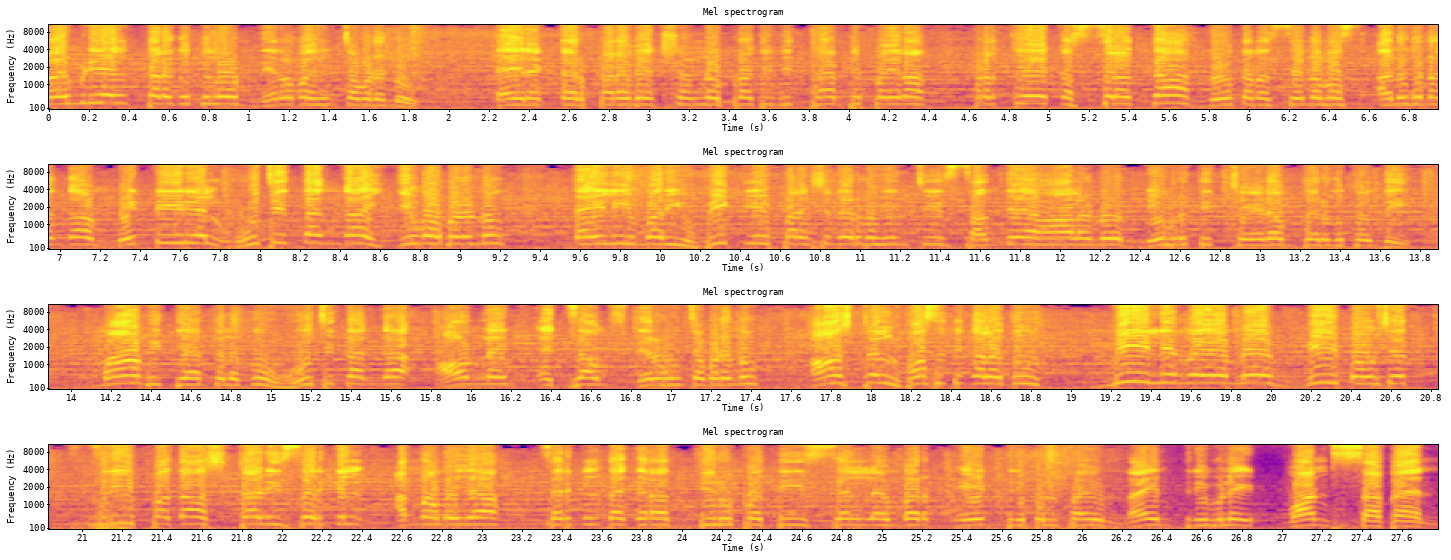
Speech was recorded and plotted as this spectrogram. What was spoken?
రెమిడియల్ తరగతులు నిర్వహించబడును. డైరెక్టర్ పర్యవేక్షణలో ప్రతి విద్యార్థి పైన ప్రత్యేక శ్రద్ధ నూతన సిలబస్ అనుగుణంగా మెటీరియల్ ఉచితంగా ఇవ్వబడను. డైలీ మరియు వీక్లీ పరీక్ష నిర్వహించి సందేహాలను నివృత్తి చేయడం జరుగుతుంది. మా విద్యార్థులకు ఉచితంగా ఆన్లైన్ ఎగ్జామ్స్ నిర్వహించబడను. హాస్టల్ వసతి కలదు. మీ నిర్ణయమే మీ భవిష్యత్. Sripada study circle Annamayya circle దగ్గర Tirupati cell number eight triple five nine triple eight one seven.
